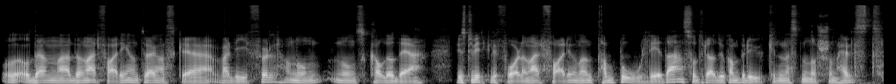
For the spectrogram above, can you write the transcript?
Og, den, den, erfaringen tror jeg er ganske verdifull. og noen, noen kaller jo det Hvis du virkelig får den erfaringen og den tar bolig i deg, så tror jeg du kan bruke den nesten når som helst.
